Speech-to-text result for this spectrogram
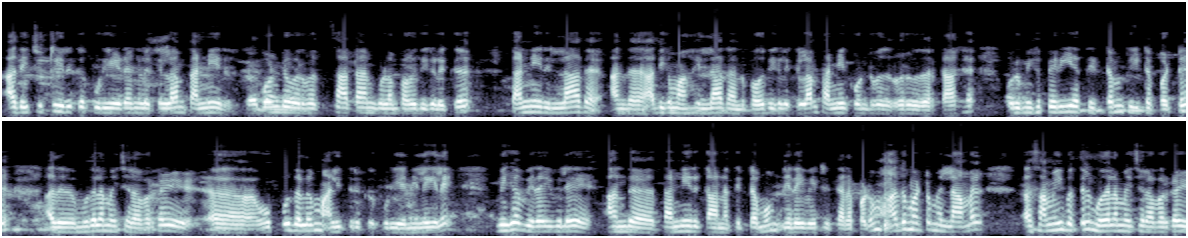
அதை சுற்றி இருக்கக்கூடிய இடங்களுக்கெல்லாம் தண்ணீர் கொண்டு வருவது சாத்தான்குளம் பகுதிகளுக்கு தண்ணீர் இல்லாத அந்த அதிகமாக இல்லாத அந்த பகுதிகளுக்கெல்லாம் தண்ணீர் கொண்டு வருவதற்காக ஒரு மிகப்பெரிய திட்டம் தீட்டப்பட்டு அது முதலமைச்சர் அவர்கள் ஒப்புதலும் அளித்திருக்கக்கூடிய நிலையிலே மிக விரைவிலே அந்த தண்ணீருக்கான திட்டமும் நிறைவேற்றி தரப்படும். அது மட்டும் இல்லாமல் சமீபத்தில் முதலமைச்சர் அவர்கள்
